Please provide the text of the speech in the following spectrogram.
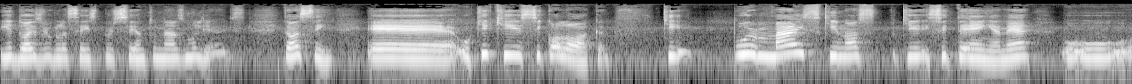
e 2,6% nas mulheres. Então, assim, é, o que, que se coloca? Que por mais que nós que se tenha, né, o,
